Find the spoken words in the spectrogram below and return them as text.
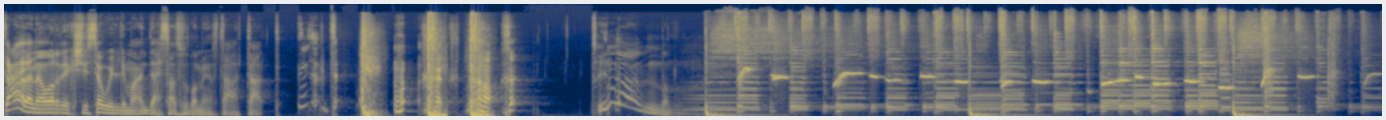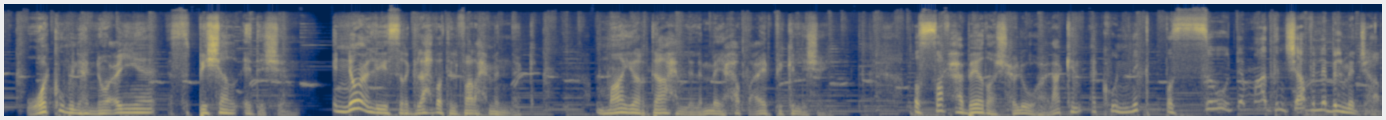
تعال أنا أوريك شو يسوي اللي ما عنده إحساس وضمير. تعال تعال. خد خد وكو من هالنوعية special edition النوع اللي يسرق لحظة الفرح منك. ما يرتاح إلا لما يحط عيب في كل شيء. الصفحة بيضة حلوها لكن أكو نقطة سودة ما تنشاف إلا بالمجهر.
